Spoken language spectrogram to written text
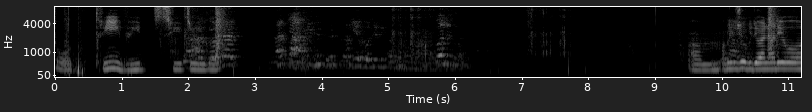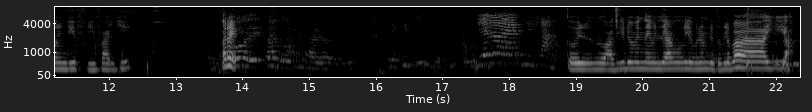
तो थ्री वीट सीड्स मिल गए अगली जो वीडियो आने वाली है वो इनकी फ्री फायर की। अरे! तो आज की वीडियो में नहीं मिल जाए आपको अगली वीडियो में। के लिए बाय।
